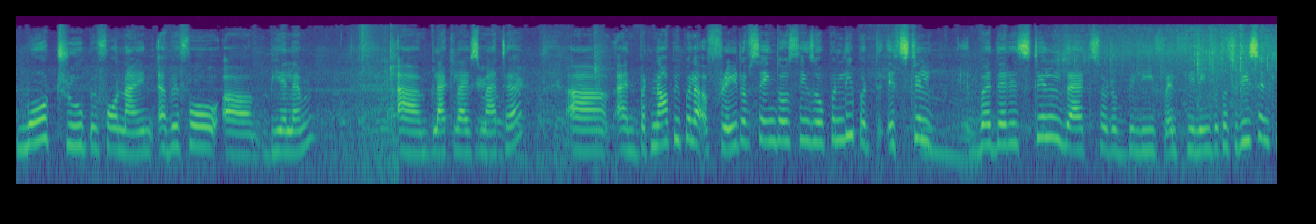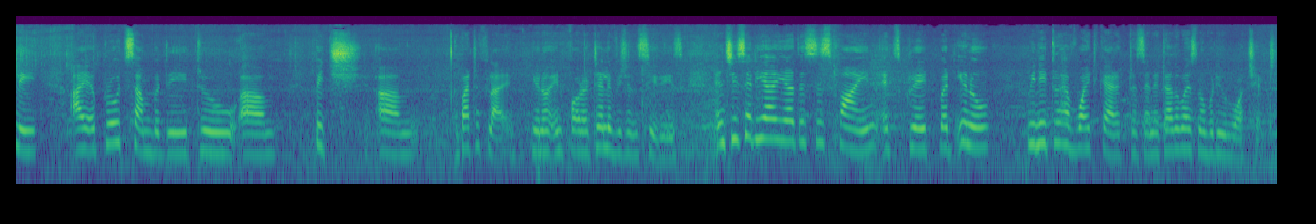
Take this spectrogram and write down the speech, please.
more true before, nine, uh, before uh, BLM, uh, Black Lives okay, Matter. Okay. Uh, and but now people are afraid of saying those things openly. But it's still, mm. but there is still that sort of belief and feeling because recently I approached somebody to um, pitch. Um, butterfly you know in for a television series and she said yeah yeah this is fine it's great but you know we need to have white characters in it otherwise nobody will watch it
